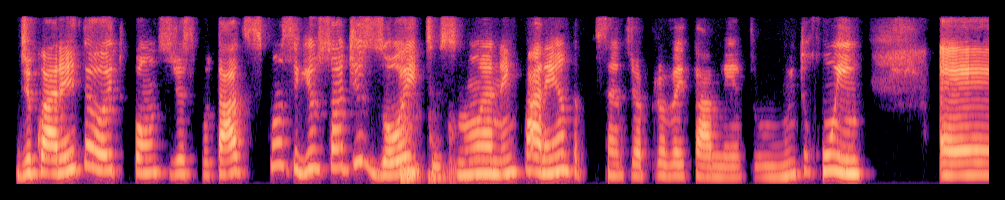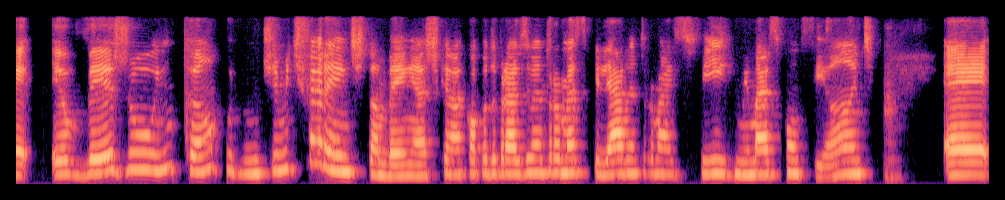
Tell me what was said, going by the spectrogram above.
de 48 pontos disputados, conseguiu só 18, isso não é nem 40% de aproveitamento, muito ruim. É, eu vejo em campo um time diferente também, acho que na Copa do Brasil entrou mais pilhado, entrou mais firme, mais confiante. É,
